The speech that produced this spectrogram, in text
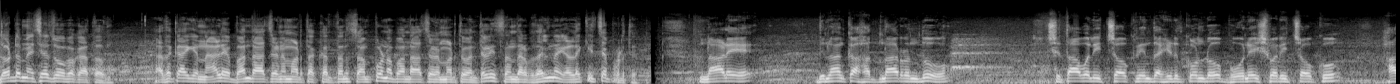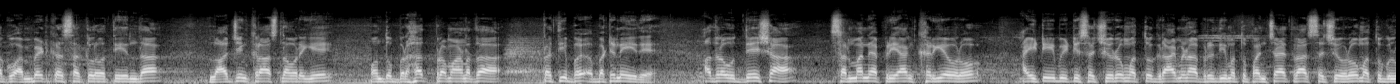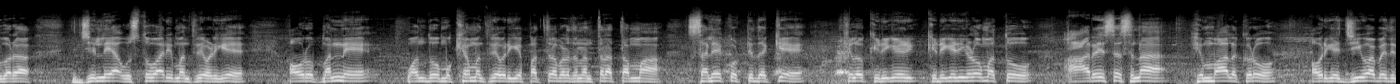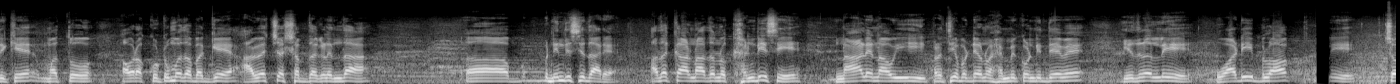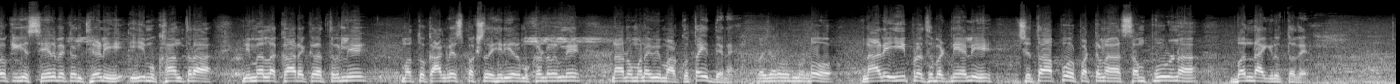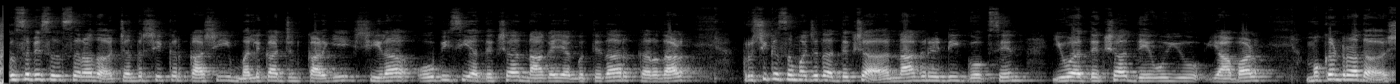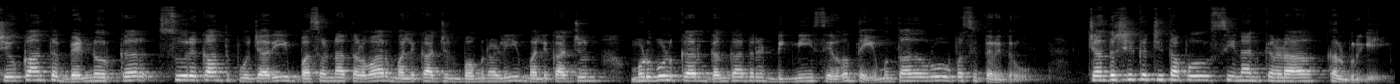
ದೊಡ್ಡ ಮೆಸೇಜ್ ಹೋಗ್ಬೇಕಾಗ್ತದೆ. ಅದಕ್ಕಾಗಿ ನಾಳೆ ಬಂದ್ ಆಚರಣೆ ಮಾಡ್ತಕ್ಕಂಥ ಸಂಪೂರ್ಣ ಬಂದ್ ಆಚರಣೆ ಮಾಡ್ತೀವಿ ಅಂತೇಳಿ ಸಂದರ್ಭದಲ್ಲಿ ನಾವು ಹೇಳೋಕ್ಕೆ ಇಚ್ಛೆ ಪಡ್ತೀವಿ. ನಾಳೆ ದಿನಾಂಕ ಹದಿನಾರರಂದು ಚಿತಾವಲಿ ಚೌಕ್ನಿಂದ ಹಿಡಿದುಕೊಂಡು ಭುವನೇಶ್ವರಿ ಚೌಕು ಹಾಗೂ ಅಂಬೇಡ್ಕರ್ ಸರ್ಕಲ್ ವತಿಯಿಂದ ಲಾಜಿಂಗ್ ಕ್ರಾಸ್ನವರೆಗೆ ಒಂದು ಬೃಹತ್ ಪ್ರಮಾಣದ ಪ್ರತಿಭಟನೆ ಇದೆ. ಅದರ ಉದ್ದೇಶ ಸನ್ಮಾನ್ಯ ಪ್ರಿಯಾಂಕ್ ಖರ್ಗೆ ಅವರು, ಐ ಟಿ ಬಿ ಟಿ ಸಚಿವರು ಮತ್ತು ಗ್ರಾಮೀಣಾಭಿವೃದ್ಧಿ ಮತ್ತು ಪಂಚಾಯತ್ ರಾಜ್ ಸಚಿವರು ಮತ್ತು ಗುಲ್ಬರ್ಗ ಜಿಲ್ಲೆಯ ಉಸ್ತುವಾರಿ ಮಂತ್ರಿಯವರಿಗೆ ಅವರು ಮೊನ್ನೆ ಒಂದು ಮುಖ್ಯಮಂತ್ರಿಯವರಿಗೆ ಪತ್ರ ಬರೆದ ನಂತರ ತಮ್ಮ ಸಲಹೆ ಕೊಟ್ಟಿದ್ದಕ್ಕೆ ಕೆಲವು ಕಿಡಿಗೇಡಿ, ಕಿಡಿಗೇಡಿಗಳು ಮತ್ತು ಆರ್ ಎಸ್ ಎಸ್ನ ಹಿಂಬಾಲಕರು ಅವರಿಗೆ ಜೀವ ಬೆದರಿಕೆ ಮತ್ತು ಅವರ ಕುಟುಂಬದ ಬಗ್ಗೆ ಅವೆಚ್ಚ ಶಬ್ದಗಳಿಂದ ನಿಂದಿಸಿದ್ದಾರೆ. ಆದ ಕಾರಣ ಅದನ್ನು ಖಂಡಿಸಿ ನಾಳೆ ನಾವು ಈ ಪ್ರತಿಭಟನೆಯನ್ನು ಹಮ್ಮಿಕೊಂಡಿದ್ದೇವೆ. ಇದರಲ್ಲಿ ವಾಡಿ ಬ್ಲಾಕ್, ಚೌಕಿಗೆ ಸೇರಬೇಕಂತ ಹೇಳಿ ಈ ಮುಖಾಂತರ ನಿಮ್ಮೆಲ್ಲ ಕಾರ್ಯಕರ್ತರಲ್ಲಿ ಮತ್ತು ಕಾಂಗ್ರೆಸ್ ಪಕ್ಷದ ಹಿರಿಯರ ಮುಖಂಡರಲ್ಲಿ ನಾನು ಮನವಿ ಮಾಡ್ಕೊತಾ ಇದ್ದೇನೆ. ನಾಳೆ ಈ ಪ್ರತಿಭಟನೆಯಲ್ಲಿ ಚಿತ್ತಾಪುರ್ ಪಟ್ಟಣ ಸಂಪೂರ್ಣ ಬಂದ್ ಆಗಿರುತ್ತದೆ. ಲೋಕಸಭೆ ಸದಸ್ಯರಾದ ಚಂದ್ರಶೇಖರ್ ಕಾಶಿ ಮಲ್ಲಿಕಾರ್ಜುನ್ ಕಾಳ್ಗಿ ಶೀಲಾ ಒಬಿಸಿ ಅಧ್ಯಕ್ಷ ನಾಗಯ್ಯ ಗುತ್ತಿದಾರ್ ಕರದಾಳ್ ಕೃಷಿಕ ಸಮಾಜದ ಅಧ್ಯಕ್ಷ ನಾಗರೆಡ್ಡಿ ಗೋಪ್ಸೇನ್ ಯುವ ಅಧ್ಯಕ್ಷ ದೇವು ಯು ಯಾಬಾಳ್ ಮುಖಂಡರಾದ ಶಿವಕಾಂತ್ ಬೆಣ್ಣೂರ್ಕರ್, ಸೂರ್ಯಕಾಂತ್ ಪೂಜಾರಿ, ಬಸಣ್ಣ ತಳವಾರ್, ಮಲ್ಲಿಕಾರ್ಜುನ್ ಬೊಮ್ಮನಹಳ್ಳಿ ಮಲ್ಲಿಕಾರ್ಜುನ್ ಮುಡುಗುಳ್ಕರ್, ಗಂಗಾಧರ ಡಿಗ್ನಿ ಸೇರಿದಂತೆ ಮುಂತಾದವರು ಉಪಸ್ಥಿತರಿದ್ದರು. ಚಂದ್ರಶೇಖರ್ ಚಿತ್ತಾಪು, ಸೀನಾನ್ ಕನ್ನಡ, ಕಲಬುರಗಿ.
